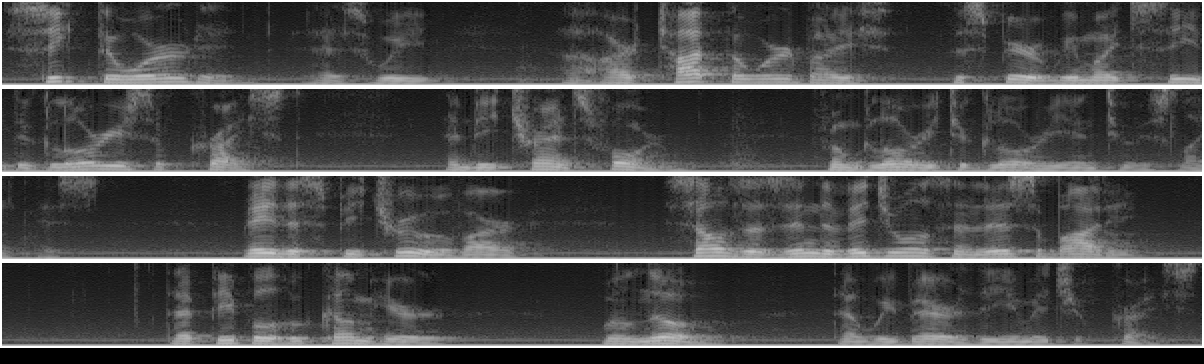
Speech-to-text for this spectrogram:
seek the Word and as we uh, are taught the Word by the Spirit, we might see the glories of Christ and be transformed from glory to glory into His likeness. May this be true of ourselves as individuals and as a body, that people who come here will know that we bear the image of Christ.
